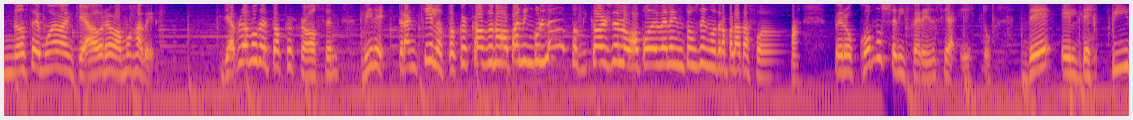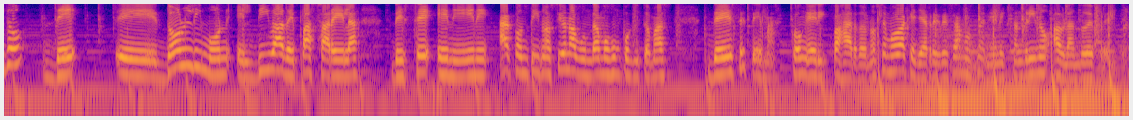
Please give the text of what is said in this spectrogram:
No se muevan, que ahora vamos a ver. Ya hablamos de Tucker Carlson. Mire, tranquilo, Tucker Carlson no va para ningún lado. Tucker Carlson lo va a poder ver entonces en otra plataforma. Pero ¿cómo se diferencia esto de despido de eh, Don Limón, el diva de pasarela de CNN. A continuación abundamos un poquito más de ese tema con Eric Fajardo. No se mueva que ya regresamos, Daniel Alexandrino hablando de frente.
